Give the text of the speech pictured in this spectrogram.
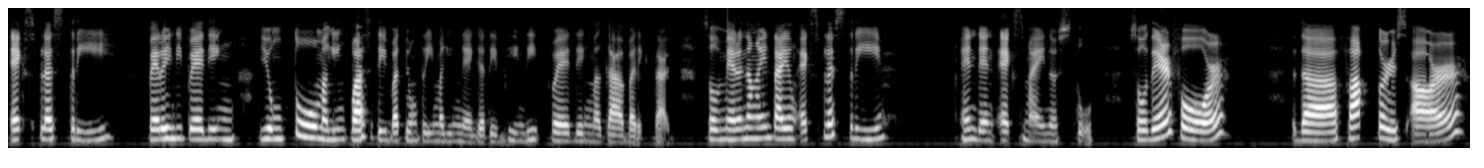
x plus 3, pero hindi pwedeng yung 2 maging positive at yung 3 maging negative. Hindi pwedeng magkabaliktad. So, meron na ngayon tayong x plus 3 and then x minus 2. So, therefore, the factors are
